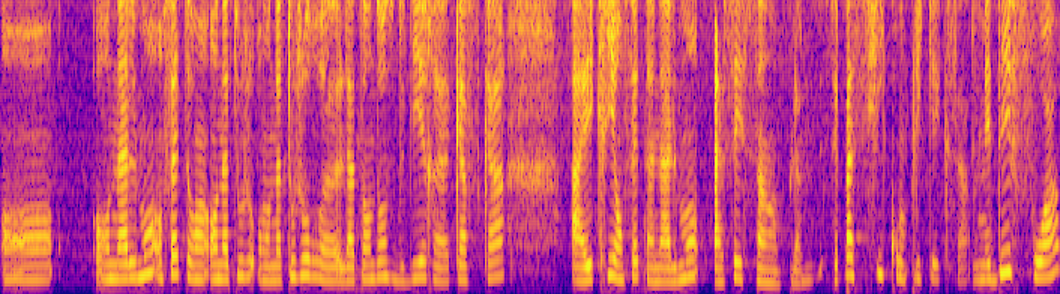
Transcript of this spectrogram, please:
en, en allemand, en fait, on, a toujours, on a toujours euh, la tendance de dire euh, Kafka a écrit en fait un allemand assez simple. C'est pas si compliqué que ça, mais des fois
